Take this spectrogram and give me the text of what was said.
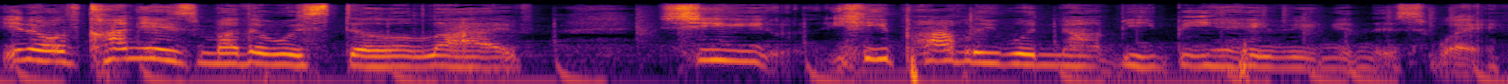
You know, if Kanye's mother was still alive, she he probably would not be behaving in this way.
